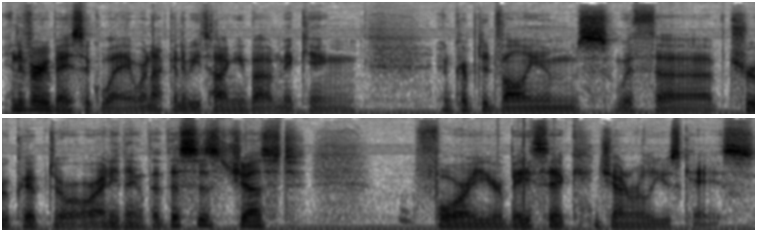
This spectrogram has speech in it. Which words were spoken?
in a very basic way. We're not going to be talking about making encrypted volumes with uh, TrueCrypt or, or anything like that. This is just for your basic general use case.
